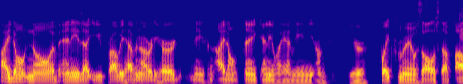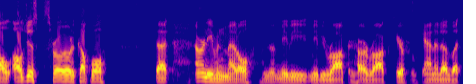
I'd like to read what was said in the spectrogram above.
I don't know of any that you probably haven't already heard, Nathan. I don't think, anyway. I mean, I'm, you're quite familiar with all the stuff. I'll I'll just throw out a couple that aren't even metal, maybe maybe rock and hard rock here from Canada, but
